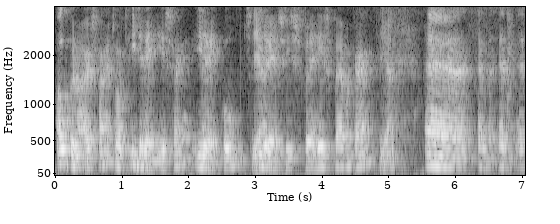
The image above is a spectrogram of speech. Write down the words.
Ook een uitvaart, want iedereen is er, iedereen komt, Ja. iedereen is- heeft bij elkaar. Ja. Eh, en en, en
